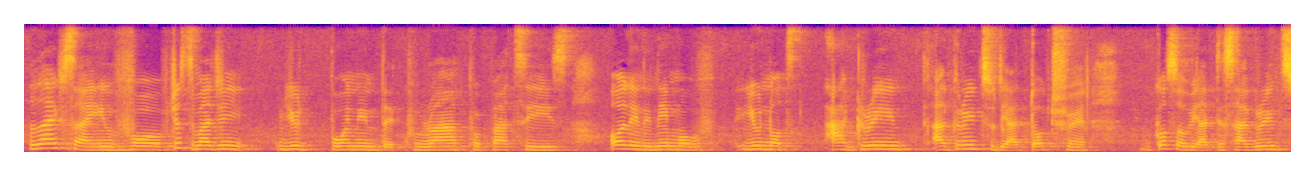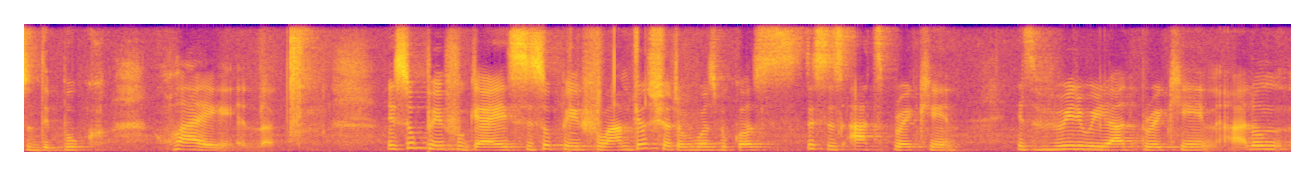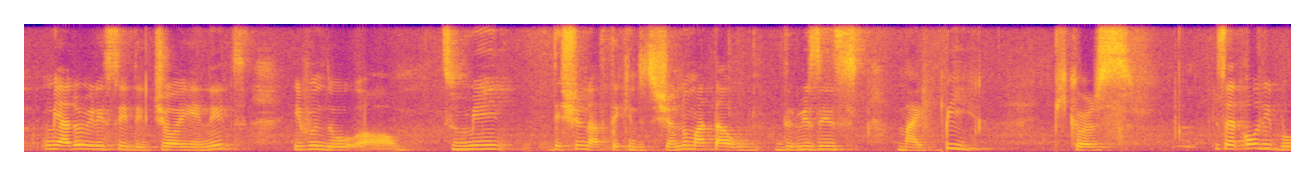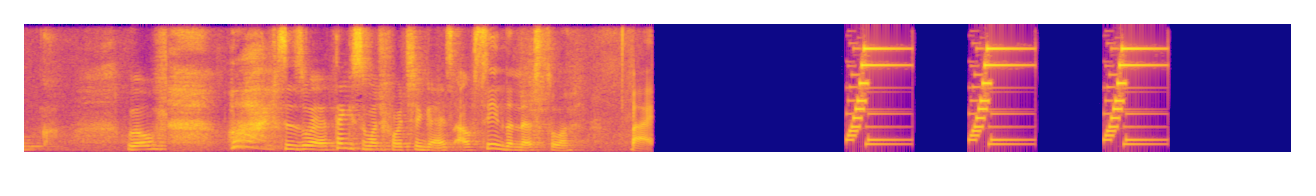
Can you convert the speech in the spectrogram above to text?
lives are involved. Just imagine you burning the Quran properties, all in the name of you not agreeing agreeing to their doctrine because of your disagreeing to the book. Why? It's so painful, guys. It's so painful. I'm just short of words because this is heartbreaking. It's really, really heartbreaking. I don't, me, I don't really see the joy in it, even though, um, to me, they shouldn't have taken the decision, no matter the reasons might be, because it's an holy book. Well, it is well. Thank you so much for watching, guys. I'll see you in the next one.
